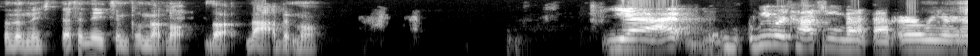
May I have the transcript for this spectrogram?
So then they, I think they need to implement that, that, that a bit more. Yeah, I, we were talking about that earlier.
